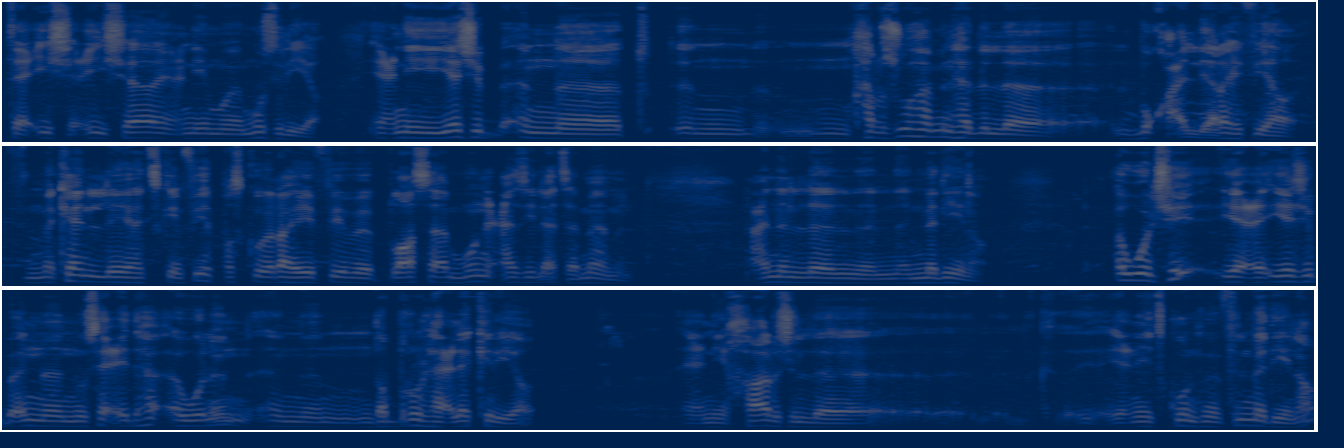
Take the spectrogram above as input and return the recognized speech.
تعيش عيشة يعني مزرية. يعني يجب أن نخرجوها من هذه البقعة اللي راهي فيها في المكان اللي تسكن فيه باسكو راهي في بلاصة منعزلة تماما عن ال- ال- المدينة. أول شيء يجب أن نساعدها. اولا أن ندبروا لها على كريه يعني خارج يعني تكون في المدينة.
